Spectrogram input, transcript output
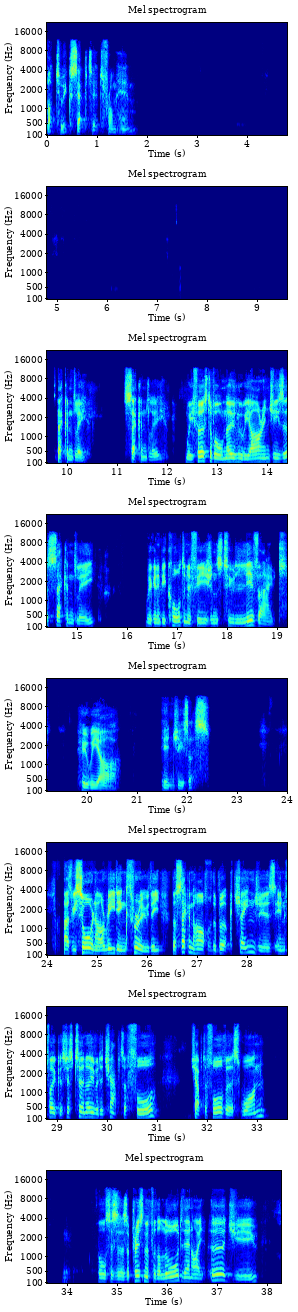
but to accept it from Him. Secondly, secondly, we first of all know who we are in Jesus. Secondly, we're going to be called in Ephesians to live out who we are in Jesus. As we saw in our reading through, the, the second half of the book changes in focus. Just turn over to chapter 4, chapter 4, verse 1. Paul says, as a prisoner for the Lord, then I urge you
